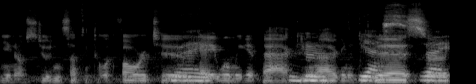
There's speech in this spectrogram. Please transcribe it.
you know, students something to look forward to. Right. Hey, when we get back, you and Mhm. I are going to do Yes, this or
